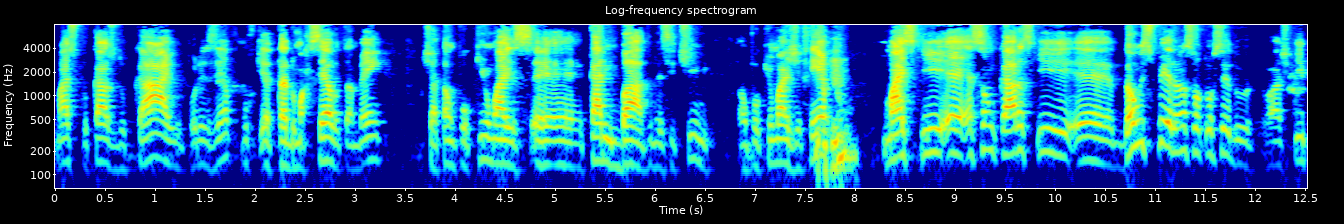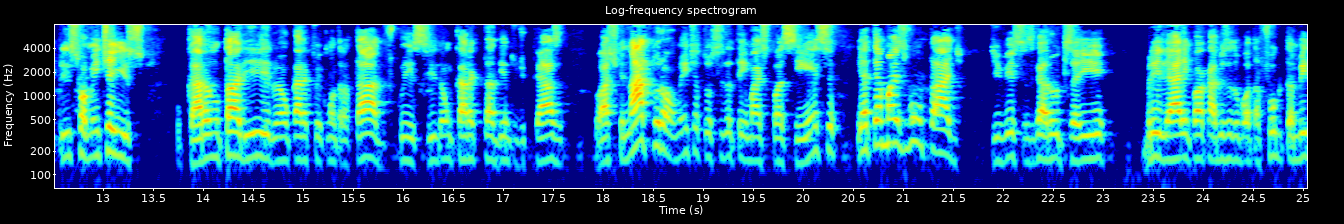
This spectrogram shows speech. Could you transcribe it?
mas para o caso do Caio, por exemplo, porque até do Marcelo também, já está um pouquinho mais é, carimbado nesse time, há um pouquinho mais de tempo, uhum. mas que é, são caras que dão esperança ao torcedor. Eu acho que principalmente é isso. O cara não está ali, não é um cara que foi contratado, desconhecido, é um cara que está dentro de casa. Eu acho que naturalmente a torcida tem mais paciência e até mais vontade de ver esses garotos aí brilharem com a camisa do Botafogo, também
